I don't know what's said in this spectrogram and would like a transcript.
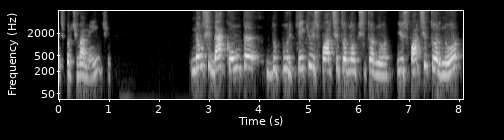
esportivamente, não se dá conta do porquê que o esporte se tornou o que se tornou. E o esporte se tornou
